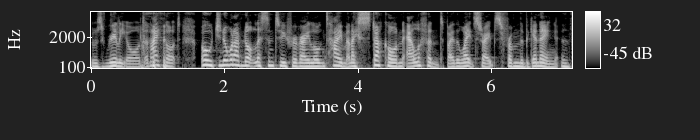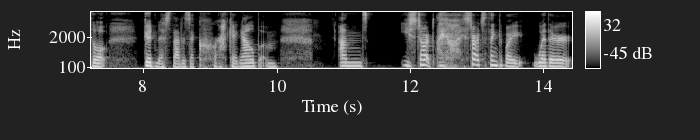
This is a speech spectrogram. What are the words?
It was really odd. And i thought oh do you know what i've not listened to for a very long time? And i stuck on elephant by the white stripes from the beginning and thought goodness that is a cracking album. And you start i start to think about whether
